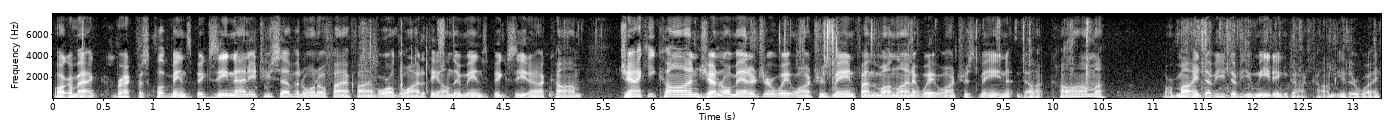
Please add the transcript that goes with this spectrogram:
Welcome back. Breakfast Club Maine's Big Z, 927 1055 worldwide at the all new mainsbigz.com. Jackie Conn, General Manager, Weight Watchers Maine. Find them online at weightwatchersmaine.com or mywwmeeting.com, either way.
